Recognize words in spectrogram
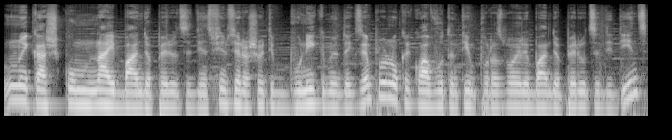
nu e ca și cum n-ai bani de o periuță de dinți. Fim serios, uite, bunicul meu, de exemplu, nu cred că a avut în timpul războiului bani de o periuță de dinți,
